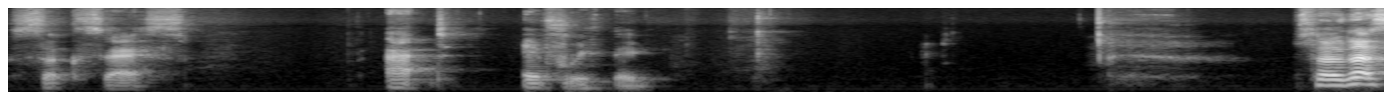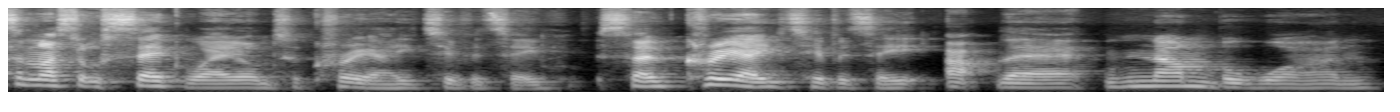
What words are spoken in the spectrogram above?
success at everything. So that's a nice little segue onto creativity. So creativity up there, number one,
